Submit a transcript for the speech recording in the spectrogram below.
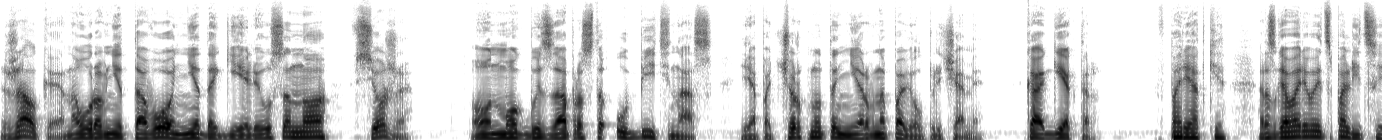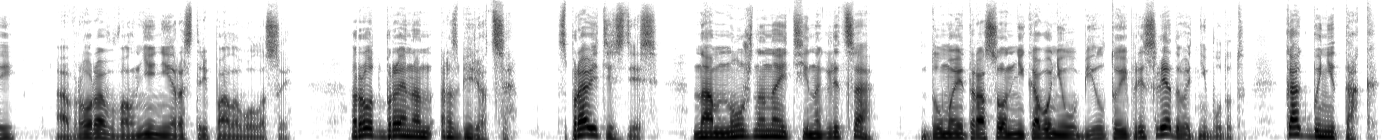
Жалкая, на уровне того не до Гелиуса, но все же...» Он мог бы запросто убить нас. Я подчеркнуто нервно повел плечами. Как Гектор? В порядке. Разговаривает с полицией. Аврора в волнении растрепала волосы. Рот Бреннан разберется. Справитесь здесь? Нам нужно найти наглеца. Думает, раз он никого не убил, то и преследовать не будут. Как бы не так.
